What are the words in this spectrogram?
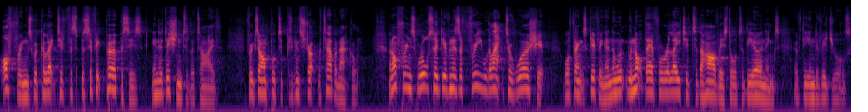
Offerings were collected for specific purposes in addition to the tithe. For example, to construct the tabernacle. And offerings were also given as a free will act of worship or thanksgiving, and were not therefore related to the harvest or to the earnings of the individuals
